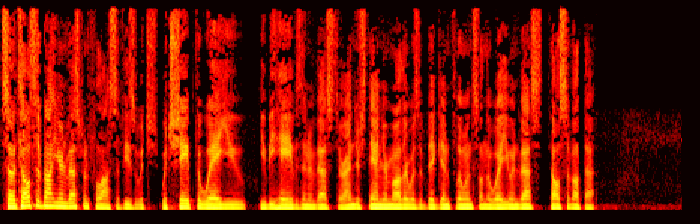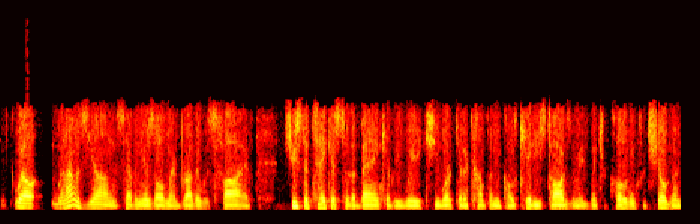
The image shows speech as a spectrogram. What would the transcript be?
So tell us about your investment philosophies, which which shape the way you you behave as an investor. I understand your mother was a big influence on the way you invest. Tell us about that. Well, when I was young, seven years old, my brother was five. She used to take us to the bank every week. She worked at a company called Kitty's Togs that made winter clothing for children.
